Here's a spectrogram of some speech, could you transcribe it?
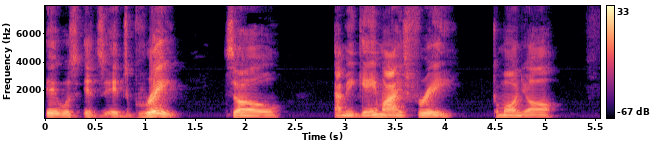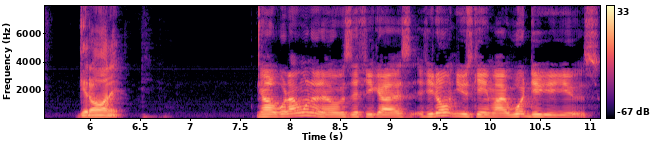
it was it's it's great. So, I mean, Gameye is free. Come on, y'all, get on it. Now, what I want to know is if you guys, if you don't use Gameye, what do you use?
